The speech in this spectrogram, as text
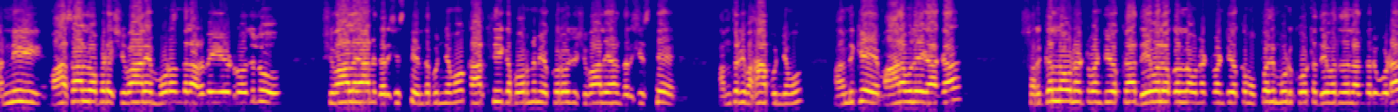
అన్ని మాసాల్లోపడే శివాలయం మూడు వందల అరవై ఏడు రోజులు శివాలయాన్ని దర్శిస్తే ఎంత పుణ్యమో? కార్తీక పౌర్ణమి ఒక్క రోజు శివాలయాన్ని దర్శిస్తే అంతటి మహాపుణ్యము. అందుకే మానవులే గాక స్వర్గంలో ఉన్నటువంటి యొక్క దేవలోకంలో ఉన్నటువంటి యొక్క ముప్పై మూడు కోట్ల దేవతలందరూ కూడా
